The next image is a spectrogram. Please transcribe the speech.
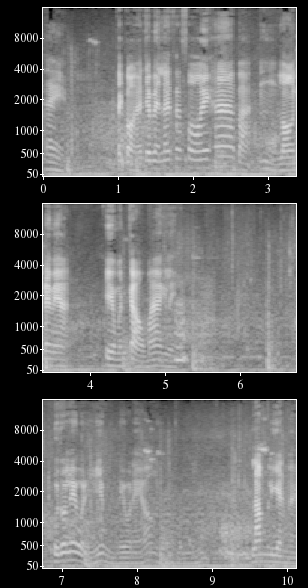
ใช่ แต่ก่อนอาจจะเป็นแรกซอยห้าบาท อืมลองได้ไหมอะเพลงมันเก่ามากเลย คุณต้องเร็วกว่านี้ผมเร็วแล้วร่ำเรียนมา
